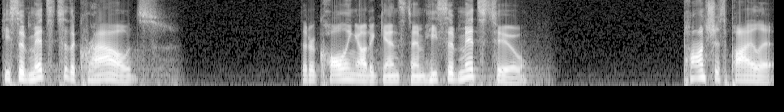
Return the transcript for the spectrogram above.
he submits to the crowds that are calling out against him. He submits to Pontius Pilate,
